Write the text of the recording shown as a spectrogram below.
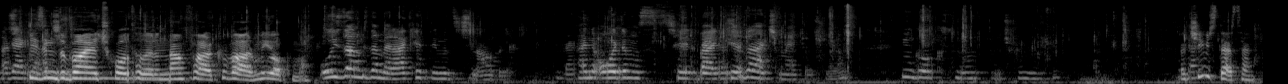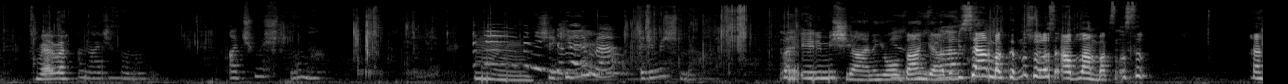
Hadi Bizim arkadaşlar. Dubai çikolatalarından farkı var mı yok mu? O yüzden biz de merak ettiğimiz için aldık. Hani orada mı şey belki... Şunu açmaya çalışıyorum. Çünkü o kısmını açmıyorum. Açayım istersen. Ver ver. Anne açsana. Açmıştım. Hmm. Şekilli mi? Erimiş mi? Erimiş yani yoldan Biz geldi. Bir sen bak tadına sonrası ablam baksın. Isır. Heh.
